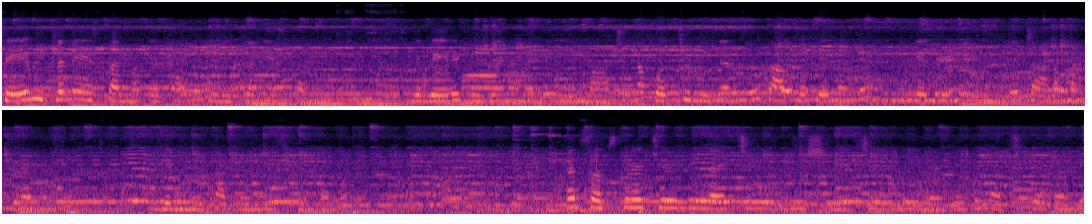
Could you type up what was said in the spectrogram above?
సేమ్ ఇట్లనే వేస్తాను అనమాట ఎప్పుడైనా నేను ఇట్లనే వేస్తాను. ఇది వేరే డిజైన్ అనేది ఏం మార్చు నాకు వచ్చి డిజైన్స్ కాకపోతే ఏంటంటే ఎదురు ఉంటే చాలా మంచిగా అనేది ఇక నేనైతే అర్థం చేసుకుంటాను కానీ సబ్స్క్రైబ్ చేయండి లైక్ చేయండి షేర్ చేయండి లైక్ అయితే మర్చిపోకండి.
